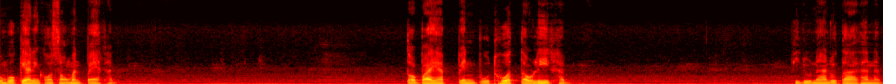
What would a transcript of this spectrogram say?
ลวงพ่อแก้วนี่ขอสองพันแปดครับ ต่อไปครับเป็นปู่ทวดเตารีดครับ พี่ดูหน้าดูตาท่านครับ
